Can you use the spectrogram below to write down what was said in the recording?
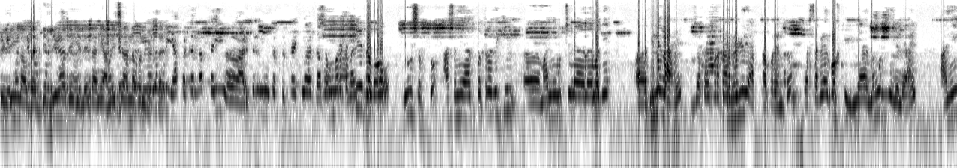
फिल्डिंग लावतात दिल्लीमध्ये गेलेत आणि अमित शहाना पण भेटतात या प्रकरणात काही अडचणी येऊ शकतात का किंवा शंभर टक्के दबाव येऊ शकतो. असं मी आज पत्र देखील अं, माननीय उच्च न्यायालयामध्ये दिलेलं आहे. जे काही प्रकार घडले आतापर्यंत त्या सगळ्या गोष्टी आज नमूद केलेल्या आहेत. आणि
